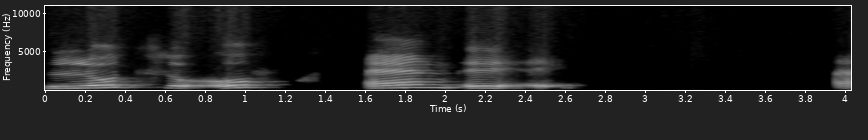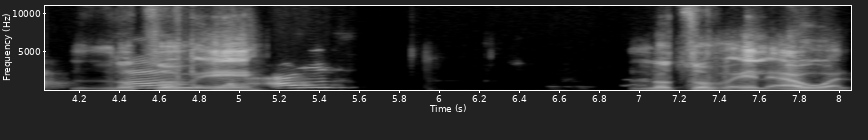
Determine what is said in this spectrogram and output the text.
lots of and uh, lots of and ايه ice lots of ايه الاول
